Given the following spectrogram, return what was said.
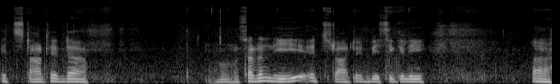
it started uh, suddenly it started basically uh,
